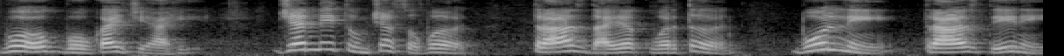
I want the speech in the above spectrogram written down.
भोग भोगायचे आहे. ज्यांनी तुमच्यासोबत त्रासदायक वर्तन बोलणे त्रास देणे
